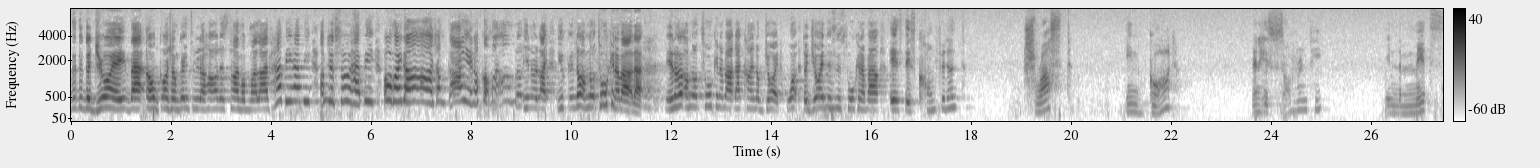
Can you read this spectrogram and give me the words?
the, the, the, joy that, oh gosh, I'm going through the hardest time of my life. Happy, happy. I'm just so happy. Oh my gosh, I'm dying. I've got my arm blown. You know, like, you, no, I'm not talking about that. You know, I'm not talking about that kind of joy. What the joy this is talking about is this confident trust in God and His sovereignty in the midst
